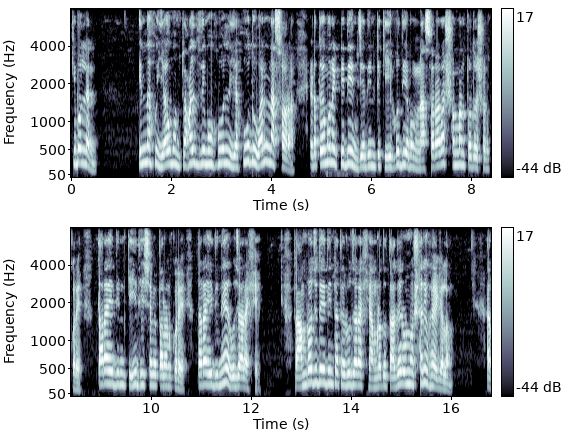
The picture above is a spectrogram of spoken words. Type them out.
কি বললেন? ইন্নাহু ইয়াউমুন তুআযিমুহুল ইয়াহুদু ওয়ান নাসারা। এটা তো এমন একটি দিন যে দিনটিকে ইহুদি এবং নাসারারা সম্মান প্রদর্শন করে। তারা এই দিনকে ঈদ হিসেবে পালন করে, তারা এই দিনে রোজা রাখে। তো আমরা যদি এই দিনটাতে রোজা রাখি, আমরা তো তাদের অনুসারী হয়ে গেলাম। আর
